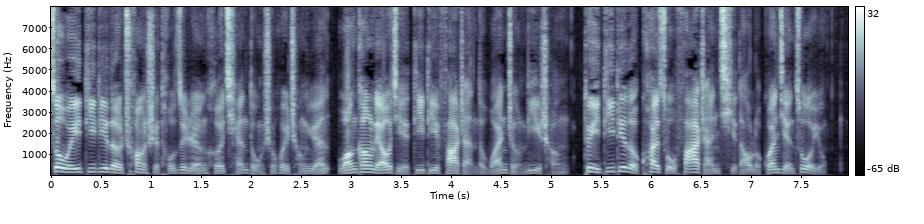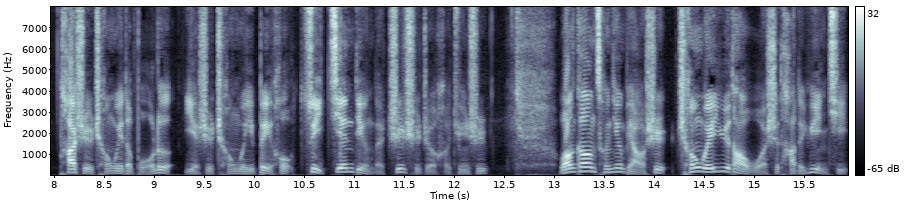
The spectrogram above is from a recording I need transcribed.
作为滴滴的创始投资人和前董事会成员，王刚了解滴滴发展的完整历程，对滴滴的快速发展起到了关键作用。他是程维的伯乐，也是程维背后最坚定的支持者和军师。王刚曾经表示：“程维遇到我是他的运气，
